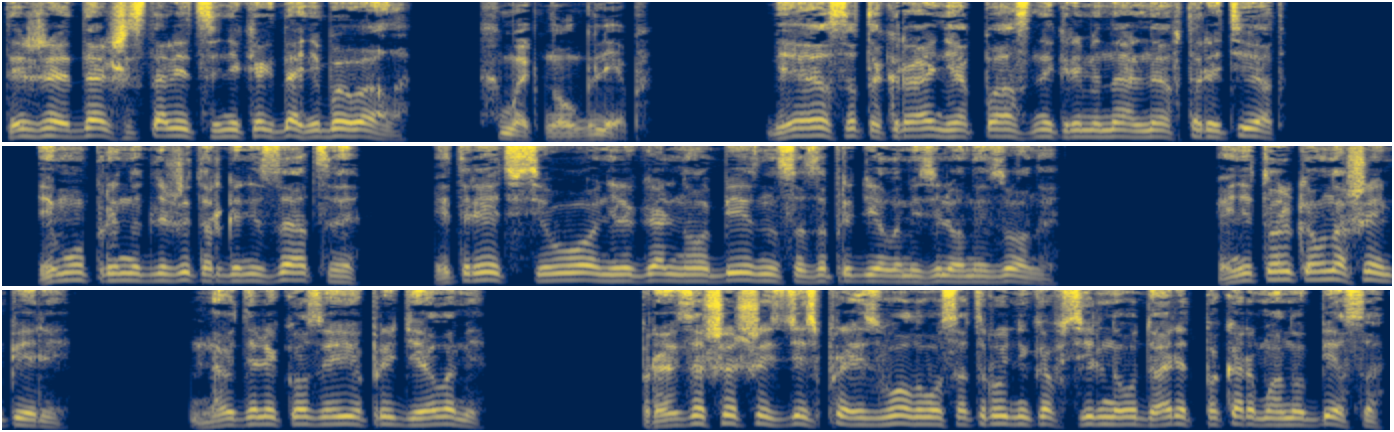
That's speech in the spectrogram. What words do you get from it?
Ты же дальше столицы никогда не бывала», — хмыкнул Глеб. «Бес — это крайне опасный криминальный авторитет. Ему принадлежит организация и треть всего нелегального бизнеса за пределами зеленой зоны. И не только в нашей империи, но и далеко за ее пределами. Произошедший здесь произвол его сотрудников сильно ударит по карману беса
